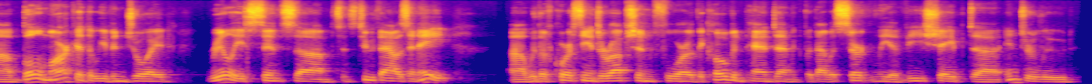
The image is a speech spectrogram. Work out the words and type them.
uh, bull market that we've enjoyed really since um, since 2008. uh, with, of course, the interruption for the COVID pandemic, but that was certainly a V shaped uh, interlude.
